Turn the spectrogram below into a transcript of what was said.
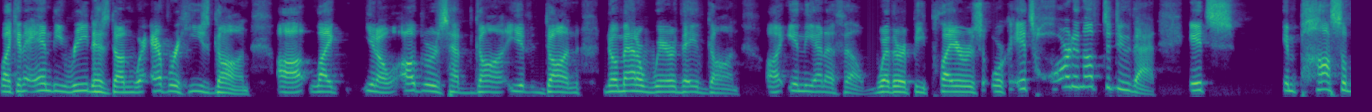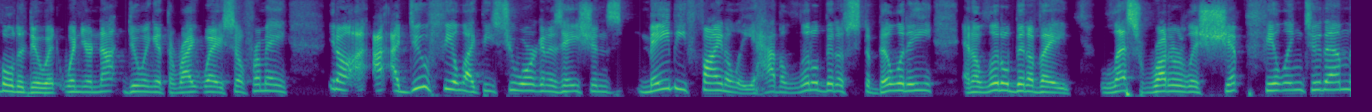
like an Andy Reid has done wherever he's gone. Uh, like you know others have gone done no matter where they've gone uh, in the NFL, whether it be players or it's hard enough to do that. It's impossible to do it when you're not doing it the right way. So, from a, you know, I, I, do feel like these two organizations maybe finally have a little bit of stability and a little bit of a less rudderless ship feeling to them.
